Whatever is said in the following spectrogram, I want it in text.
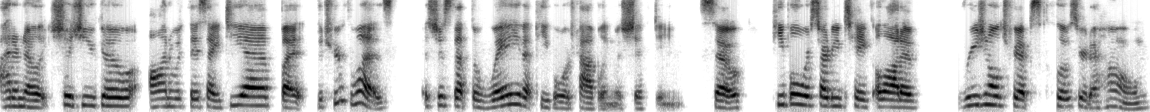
I don't know, like, should you go on with this idea? But the truth was, it's just that the way that people were traveling was shifting. So people were starting to take a lot of regional trips closer to home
